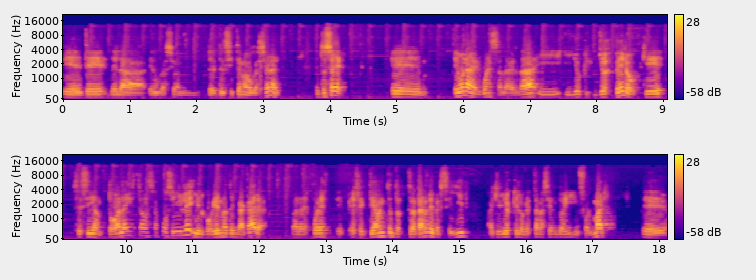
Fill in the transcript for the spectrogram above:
de, de la educación, de- del sistema educacional. Entonces, eh, es una vergüenza, la verdad, y, yo, espero que se sigan todas las instancias posibles y el gobierno tenga cara para después eh, efectivamente tr- tratar de perseguir a aquellos que lo que están haciendo es informar. eh,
